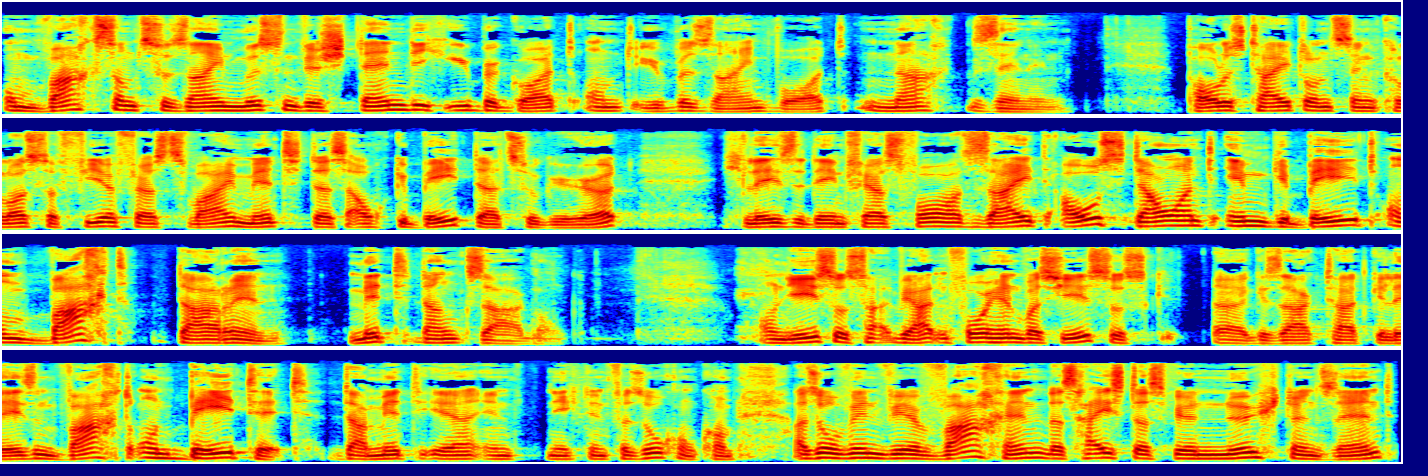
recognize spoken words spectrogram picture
um wachsam zu sein, müssen wir ständig über Gott und über sein Wort nachsinnen. Paulus teilt uns in Kolosser 4, Vers 2 mit, dass auch Gebet dazu gehört. Ich lese den Vers vor. Seid ausdauernd im Gebet und wacht darin mit Danksagung. Und Jesus, wir hatten vorhin, was Jesus äh, gesagt hat, gelesen, wacht und betet, damit ihr in, nicht in Versuchung kommt. Also wenn wir wachen, das heißt, dass wir nüchtern sind,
